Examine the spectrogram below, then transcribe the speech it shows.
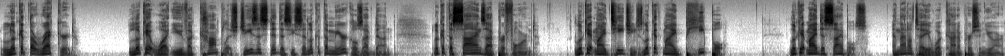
Look at the record. Look at what you've accomplished. Jesus did this. He said, Look at the miracles I've done. Look at the signs I've performed. Look at my teachings. Look at my people. Look at my disciples. And that'll tell you what kind of person you are.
